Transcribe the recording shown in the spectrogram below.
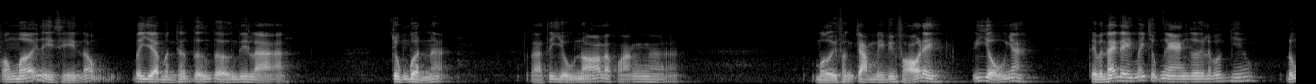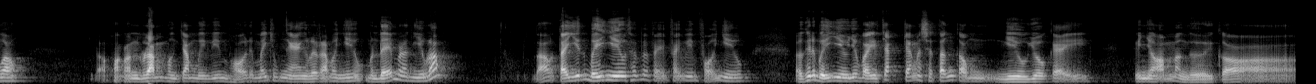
con mới thì thì nó bây giờ mình thử tưởng tượng đi là trung bình á là thí dụ nó là khoảng à, 10% bị viêm phổi đi. Ví dụ nha thì mình thấy đi mấy chục ngàn người là bao nhiêu đúng không? Đó, hoặc là năm phần trăm bị viêm phổi thì mấy chục ngàn người là ra bao nhiêu? Mình đếm ra nhiều lắm. Đó tại vì nó bị nhiều thì phải phải, phải viêm phổi nhiều. Rồi khi nó bị nhiều như vậy chắc chắn nó sẽ tấn công nhiều vô cái cái nhóm mà người có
